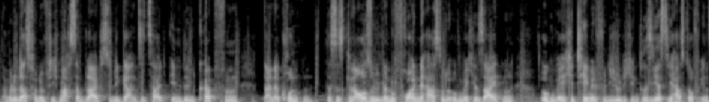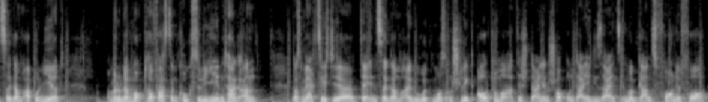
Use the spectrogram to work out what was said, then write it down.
aber wenn du das vernünftig machst, dann bleibst du die ganze Zeit in den Köpfen deiner Kunden. Das ist genauso wie wenn du Freunde hast oder irgendwelche Seiten, irgendwelche Themen, für die du dich interessierst, die hast du auf Instagram abonniert. Und wenn du da Bock drauf hast, dann guckst du die jeden Tag an. Das merkt sich der, der Instagram-Algorithmus und schlägt automatisch deinen Shop und deine Designs immer ganz vorne vor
